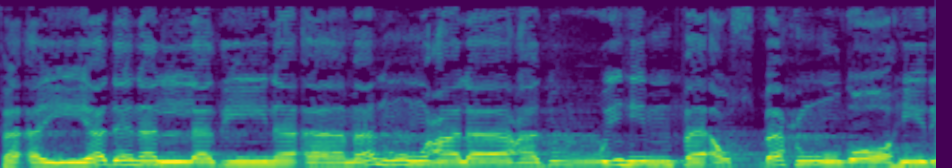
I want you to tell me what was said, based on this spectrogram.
فأيدنا الذين آمنوا على عدوهم فأصبحوا ظاهرين.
